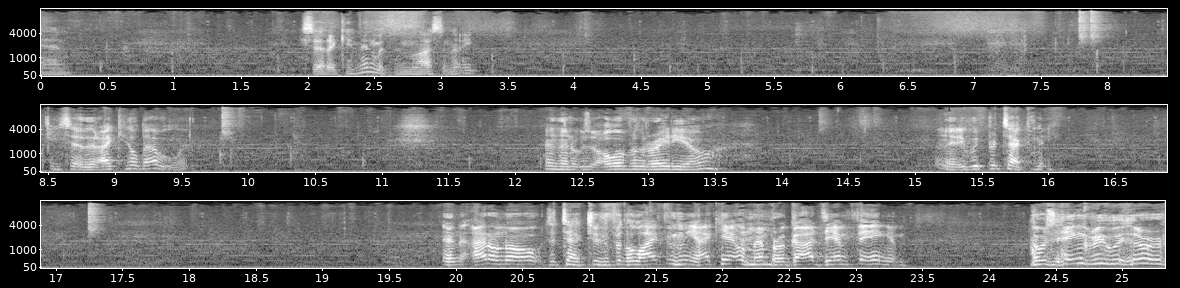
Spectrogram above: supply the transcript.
And he said I came in with him last night. He said that I killed Evelyn. And that it was all over the radio. And that he would protect me. And I don't know, detective, for the life of me, I can't remember a goddamn thing. I was angry with her.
